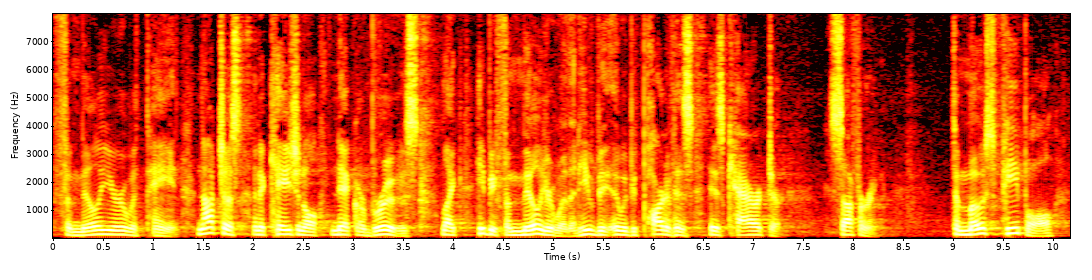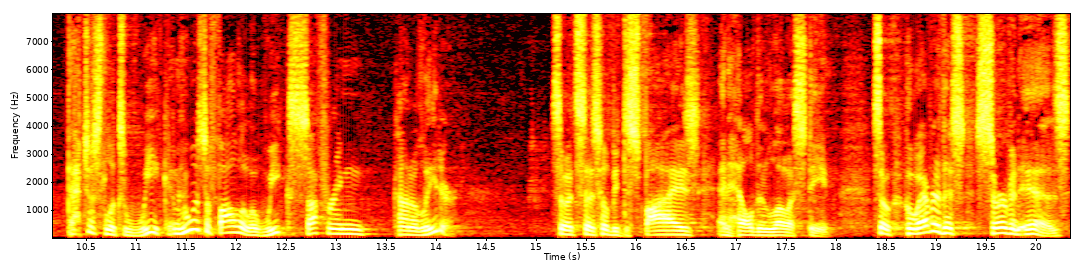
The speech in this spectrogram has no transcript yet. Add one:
familiar with pain. Not just an occasional nick or bruise, like he'd be familiar with it. He would be, it would be part of his, his character, suffering. To most people, that just looks weak. I mean, who wants to follow a weak, suffering kind of leader? So it says he'll be despised and held in low esteem. So, whoever this servant is,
